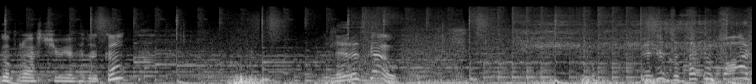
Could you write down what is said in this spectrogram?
Go prościł jechać. Let's go! This is the second part.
